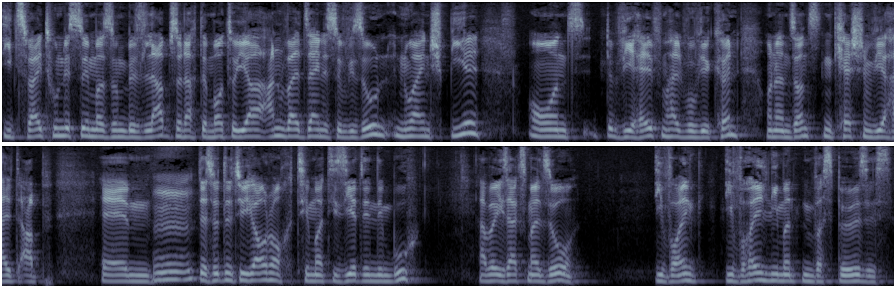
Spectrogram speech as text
die zwei tun das so immer so ein bisschen ab, so nach dem Motto, ja, Anwalt sein ist sowieso nur ein Spiel und wir helfen halt, wo wir können und ansonsten cashen wir halt ab. Ähm, mhm. Das wird natürlich auch noch thematisiert in dem Buch, aber ich sag's mal so, die wollen, die wollen niemandem was Böses.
